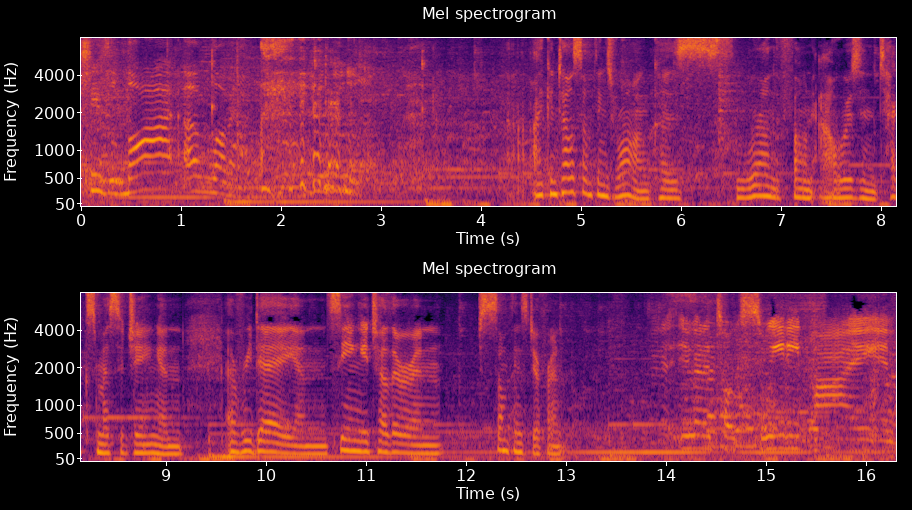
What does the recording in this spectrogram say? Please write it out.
She's a lot of loving. I can tell something's wrong because we're on the phone hours and text messaging and every day and seeing each other, and something's different. You're gonna talk sweetie pie and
